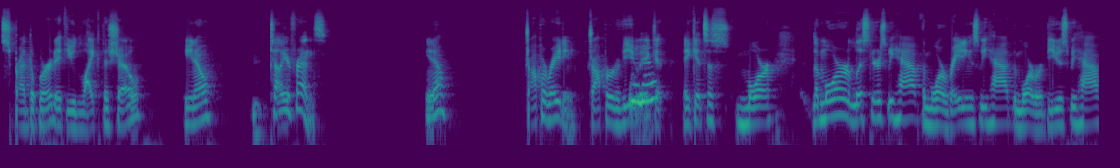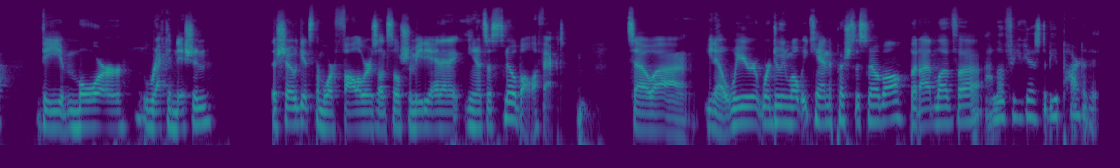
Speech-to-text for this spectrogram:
spread the word. If you like the show, you know, tell your friends. You know, drop a rating, drop a review. You know? It get it gets us more. The more listeners we have, the more ratings we have, the more reviews we have, the more recognition the show gets, the more followers on social media, and then it, you know it's a snowball effect. So uh, you know we're we're doing what we can to push the snowball, but I'd love uh, I'd love for you guys to be a part of it.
